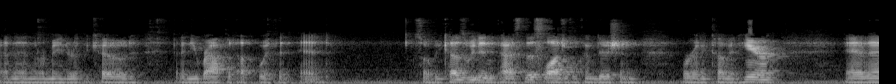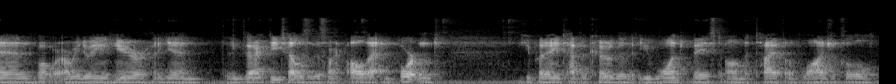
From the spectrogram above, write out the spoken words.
and then the remainder of the code, and then you wrap it up with an end. So because we didn't pass this logical condition, we're going to come in here, and then what are we doing in here? Again, the exact details of this aren't all that important. You can put any type of code that you want based on the type of logical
